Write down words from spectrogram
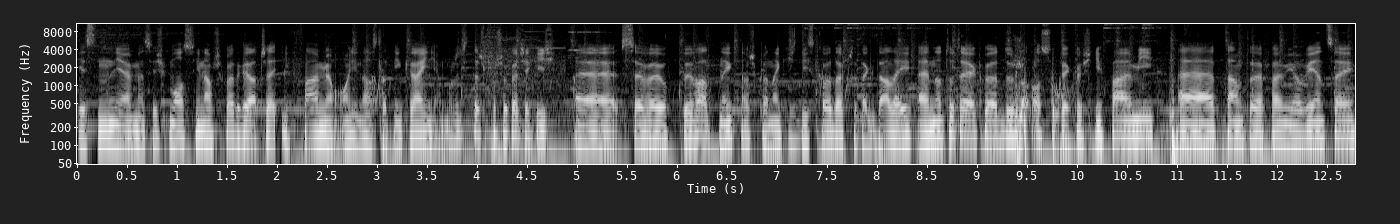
jest, no nie wiem, jacyś mocni na przykład gracze i farmią oni na ostatniej krainie. Możecie też poszukać jakichś e, serwerów prywatnych, na przykład na jakichś Discordach czy tak dalej. E, no tutaj akurat dużo osób jakoś nie farmi, e, tam trochę farmiło więcej,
